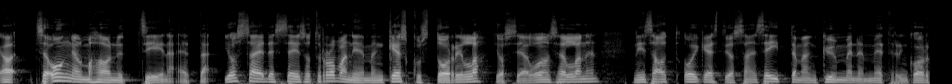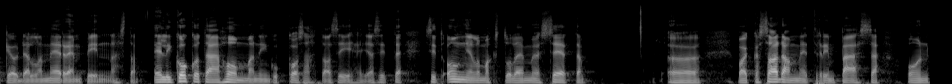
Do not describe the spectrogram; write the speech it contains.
Ja se ongelmahan on nyt siinä, että jos sä edes seisot Rovaniemen keskustorilla, jos siellä on sellainen, niin sä oot oikeasti jossain 70 metrin korkeudella merenpinnasta. Eli koko tämä homma niin kosahtaa siihen. Ja sitten sit ongelmaksi tulee myös se, että ö, vaikka sadan metrin päässä on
